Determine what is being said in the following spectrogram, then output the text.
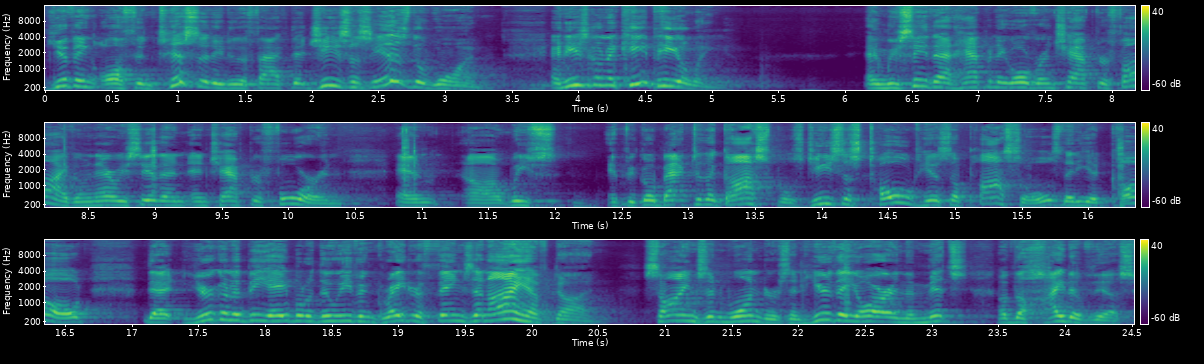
giving authenticity to the fact that Jesus is the one, and he's going to keep healing. And we see that happening over in chapter 5, and there we see it in, in chapter 4. And and uh, we, if we go back to the Gospels, Jesus told his apostles that he had called that you're going to be able to do even greater things than I have done signs and wonders. And here they are in the midst of the height of this.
